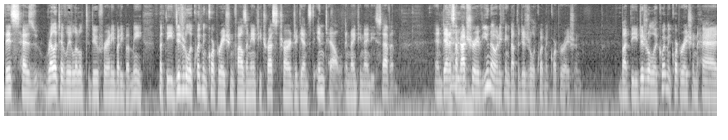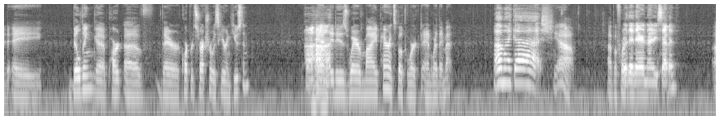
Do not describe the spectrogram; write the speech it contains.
this has relatively little to do for anybody but me, but the Digital Equipment Corporation files an antitrust charge against Intel in 1997. And Dennis, I'm not sure if you know anything about the Digital Equipment Corporation, but the Digital Equipment Corporation had a building, uh, part of their corporate structure was here in Houston, Uh huh. and it is where my parents both worked and where they met. Oh my gosh. Yeah. Uh, before Were they there in '97? Uh,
